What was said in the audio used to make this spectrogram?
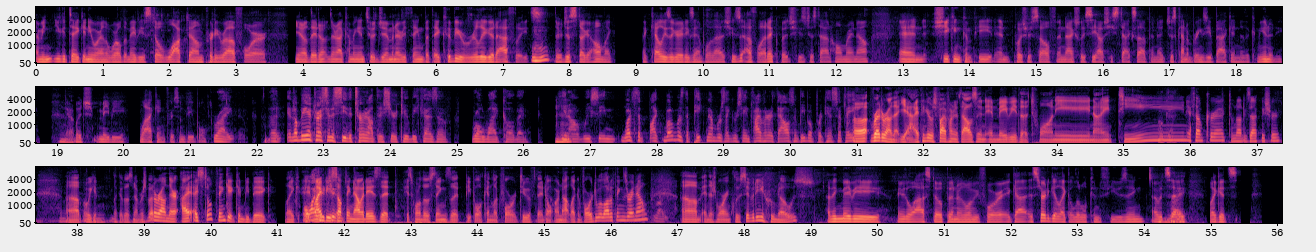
I mean, you could take anywhere in the world that maybe is still locked down pretty rough, or you know, they don't, they're not coming into a gym and everything, but they could be really good athletes. Mhm. They're just stuck at home. Like, like Kelly's a great example of that. She's athletic, but she's just at home right now, and she can compete and push herself and actually see how she stacks up, and it just kind of brings you back into the community, Yeah. which may be lacking for some people. Right. But it'll be interesting to see the turnout this year too because of worldwide COVID. Mm-hmm. You know, we've seen what's the like what was the peak numbers like you were saying 500,000 people participate. Uh, right around that, yeah. I think it was five hundred thousand in maybe the twenty nineteen, if I'm correct. I'm not exactly sure. Uh, but we can look at those numbers, but around there, I, I still think it can be big. Like Oh, it I might be too. something nowadays that it's one of those things that people can look forward to if they don't are not looking forward to a lot of things right now. right. Um, and there's more inclusivity. Who knows? I think maybe maybe the last open or the one before it got it started to get like a little confusing. I would say like it's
